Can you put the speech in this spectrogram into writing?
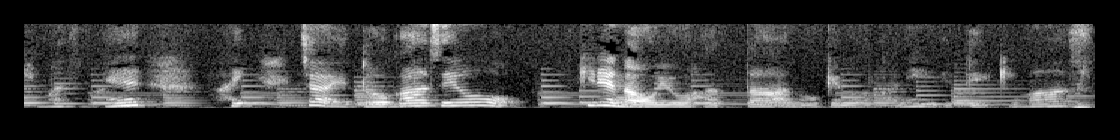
きますね。はい、じゃあ、えっと、ガーゼをきれいなお湯を張ったあの桶の中に入れていきます。はい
